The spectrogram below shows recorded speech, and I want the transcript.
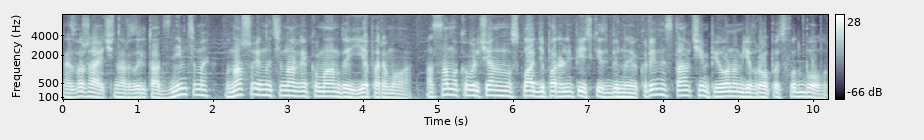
Незважаючи на результат з німцями, в нашої національної команди є перемога. А саме ковальчанин у складі паралімпійської збірної України став чемпіоном Європи з футболу.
